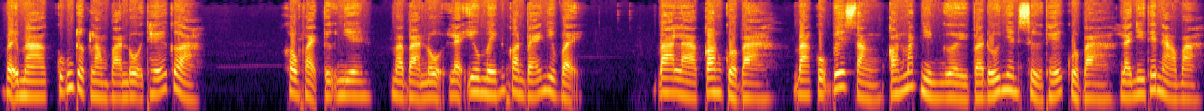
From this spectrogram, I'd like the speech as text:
vậy mà cũng được lòng bà nội thế cơ à? Không phải tự nhiên mà bà nội lại yêu mến con bé như vậy ba là con của bà, ba cũng biết rằng con mắt nhìn người và đối nhân xử thế của bà là như thế nào mà,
